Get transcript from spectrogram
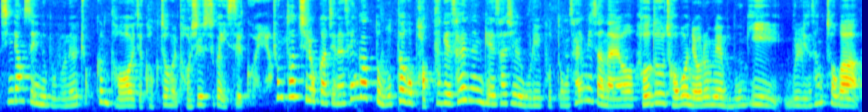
신경 쓰이는 부분을 조금 더 이제 걱정을 더실 수가 있을 거예요. 흉터 치료까지는 생각도 못하고 바쁘게 사는 게 사실 우리 보통 삶이잖아요. 저도 저번 여름에 모기 물린 상처가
